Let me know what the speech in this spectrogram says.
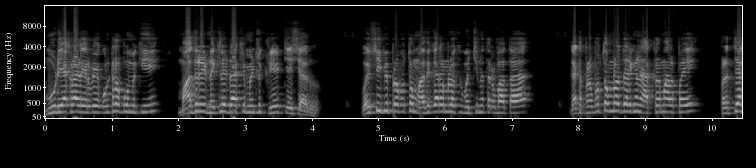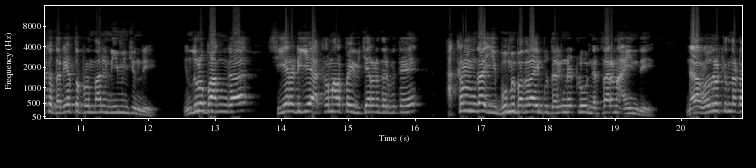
మూడు ఎకరాల ఇరవై కుంటల భూమికి మాధురి నకిలీ డాక్యుమెంట్లు క్రియేట్ చేశారు. వైసీపీ ప్రభుత్వం అధికారంలోకి వచ్చిన తర్వాత గత ప్రభుత్వంలో జరిగిన అక్రమాలపై ప్రత్యేక దర్యాప్తు బృందాన్ని నియమించింది. ఇందులో భాగంగా సిఆర్డీఏ అక్రమాలపై విచారణ జరిపితే అక్రమంగా ఈ భూమి బదలాయింపు జరిగినట్లు నిర్ధారణ అయింది. నెల రోజుల కిందట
